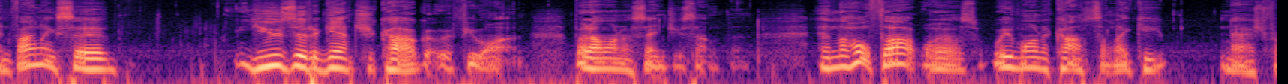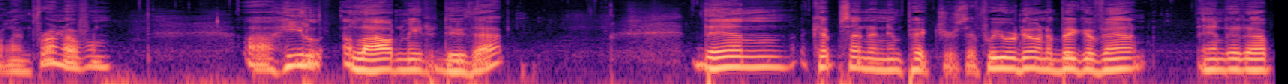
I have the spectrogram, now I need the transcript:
And finally said, "Use it against Chicago if you want, but I want to send you something." And the whole thought was, we want to constantly keep Nashville in front of them. Uh, he allowed me to do that. Then I kept sending him pictures. If we were doing a big event, ended up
